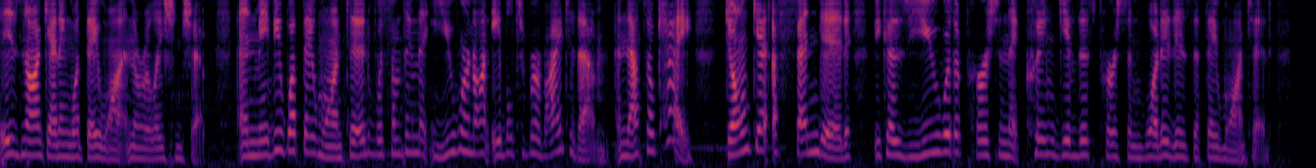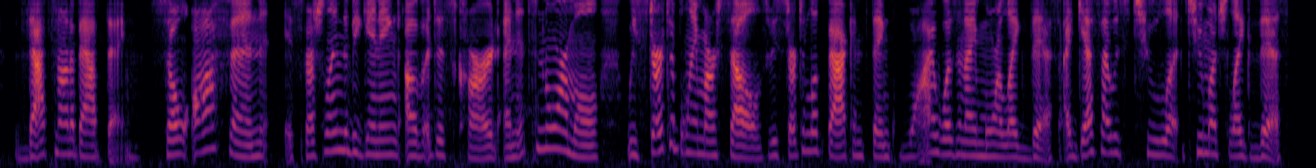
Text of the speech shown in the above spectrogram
is not getting what they want in the relationship. And maybe what they wanted was something that you were not able to provide to them. And that's okay. Don't get offended because you were the person that couldn't give this person what it is that they wanted that's not a bad thing. So often, especially in the beginning of a discard, and it's normal, we start to blame ourselves. We start to look back and think, why wasn't I more like this? I guess I was too too much like this.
